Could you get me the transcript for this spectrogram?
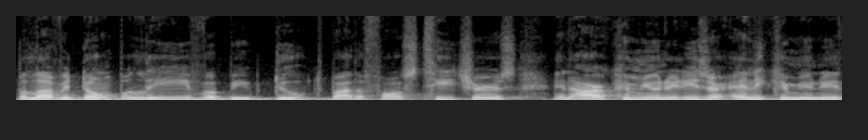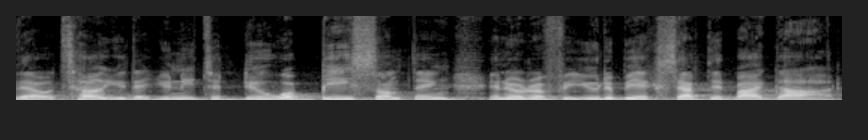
Beloved, don't believe or be duped by the false teachers in our communities or any community that will tell you that you need to do or be something in order for you to be accepted by God.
